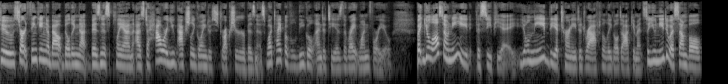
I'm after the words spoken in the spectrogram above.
to start thinking about building that business plan as to how are you actually going to structure your business what type of legal entity is the right one for you but you'll also need the cpa you'll need the attorney to draft the legal document so you need to assemble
